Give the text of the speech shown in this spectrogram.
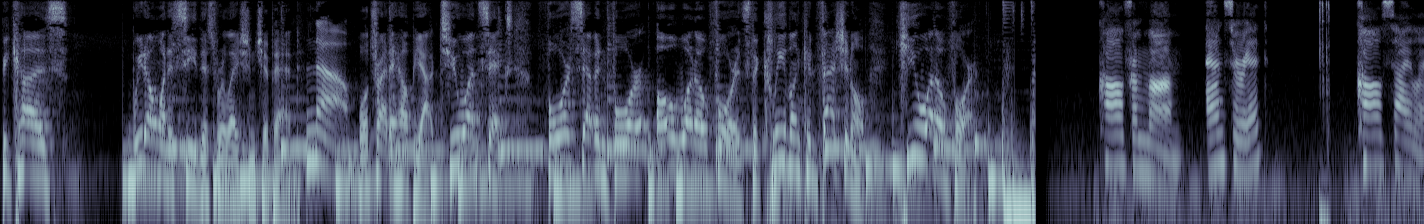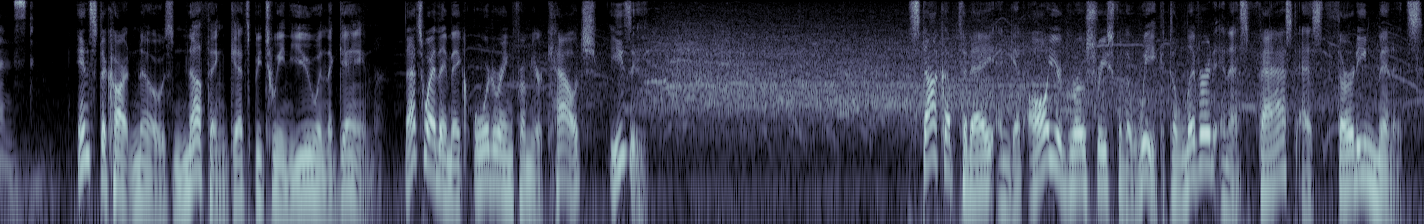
because we don't want to see this relationship end. No. We'll try to help you out. 216 474 0104. It's the Cleveland Confessional, Q104. Call from mom. Answer it. Call silenced. Instacart knows nothing gets between you and the game. That's why they make ordering from your couch easy. Stock up today and get all your groceries for the week delivered in as fast as 30 minutes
